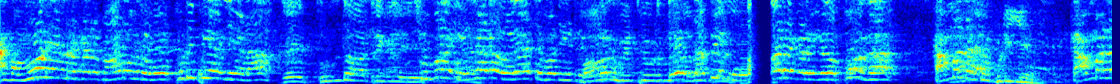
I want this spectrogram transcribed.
அங்க மூலையில இருக்கிற மாடுகளை புடிப்பியா இல்லையாடா. டேய் துண்டு ஆட்டுறீங்களே சும்மா என்னடா விளையாட்டு பண்ணிட்டு மாடு வெட்டி விடுங்க. டேய் தம்பி ஓரக்கறீங்களா போங்க. கமல. பிடிங்க. கமல.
